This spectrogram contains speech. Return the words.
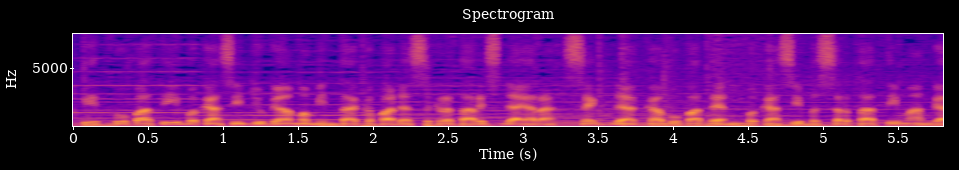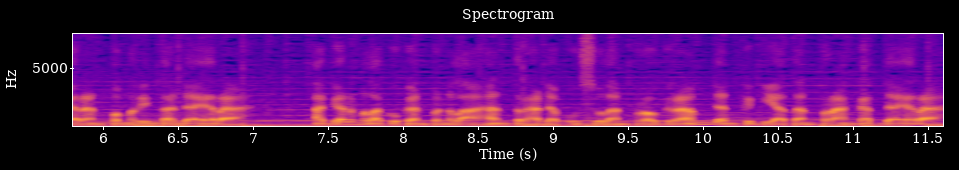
Pit Bupati Bekasi juga meminta kepada Sekretaris Daerah Sekda Kabupaten Bekasi beserta tim anggaran pemerintah daerah, agar melakukan penelaahan terhadap usulan program dan kegiatan perangkat daerah,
